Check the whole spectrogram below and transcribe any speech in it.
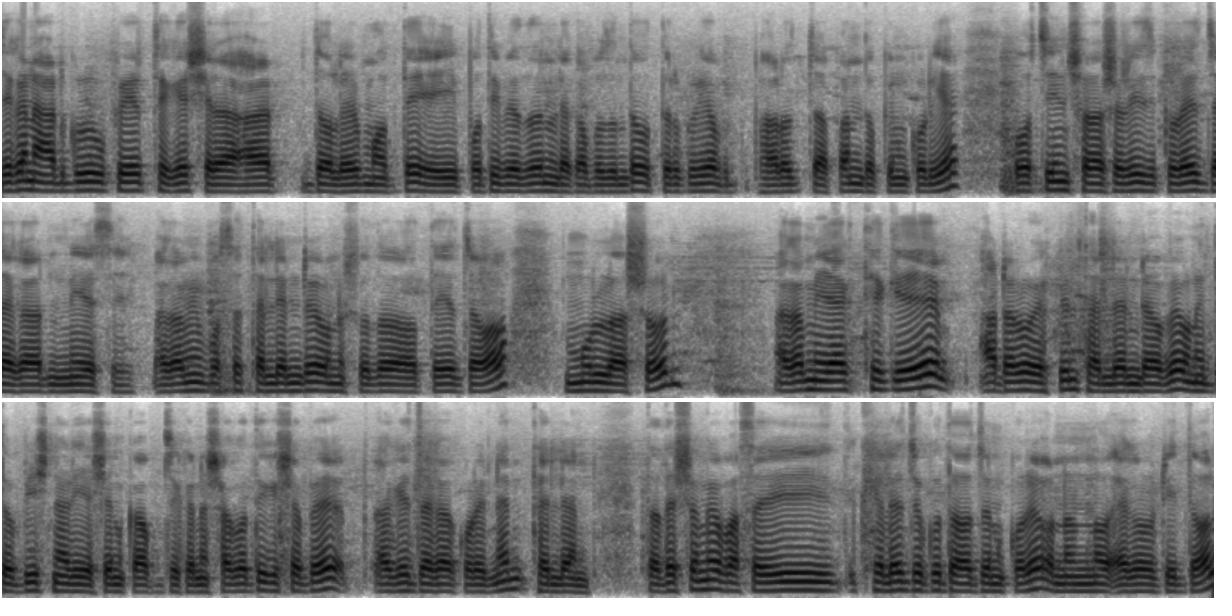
যেখানে আট গ্রুপের থেকে সেরা আট দলের মধ্যে এই প্রতিবেদন লেখা পর্যন্ত উত্তর কোরিয়া, ভারত, জাপান, দক্ষিণ কোরিয়া ও চীন সরাসরি করে জায়গা নিয়েছে। আগামী বছর থাইল্যান্ডে অনুষ্ঠিত হতে যাওয়া মূল আসর আগামী এক থেকে আঠারো এপ্রিল থাইল্যান্ডে হবে অনূর্ধ্ব বিশ নারী এশিয়ান কাপ, যেখানে স্বাগতিক হিসেবে আগে জায়গা করে নেন থাইল্যান্ড। তাদের সঙ্গে বাছাই খেলে যোগ্যতা অর্জন করে অন্যান্য এগারোটি দল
